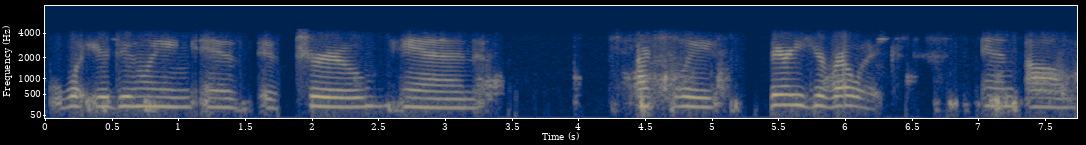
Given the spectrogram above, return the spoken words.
what you're doing is is true and actually very heroic and um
